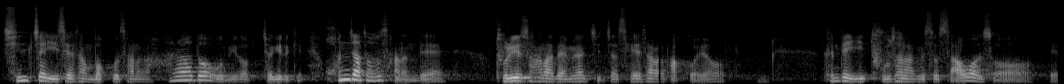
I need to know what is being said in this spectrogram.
진짜 이 세상 먹고 사는 거 하나도 의미가 없. 저기 이렇게 혼자 둬서 사는데 둘이서 하나 되면 진짜 세상을 바꿔요. 근데 이 두 사람에서 싸워서 예,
